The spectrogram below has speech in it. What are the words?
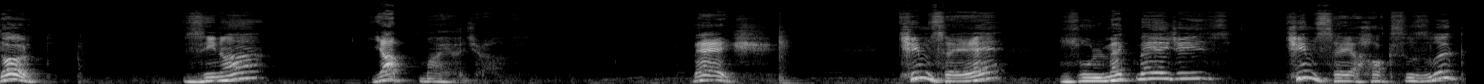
4. Zina yapmayacağız. 5. Kimseye zulmetmeyeceğiz. Kimseye haksızlık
